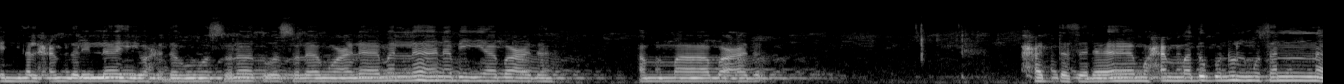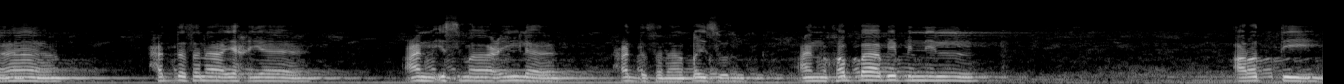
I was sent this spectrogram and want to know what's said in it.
إن الحمد لله وحده والصلاة والسلام على من لا نبي بعده أما بعد حدثنا محمد بن المثنى حدثنا يحيى عن إسماعيل حدثنا قيس عن خباب بن الأرتي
